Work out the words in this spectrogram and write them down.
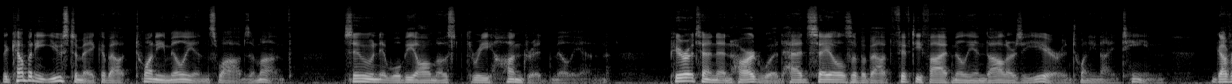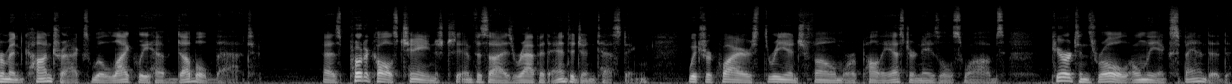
The company used to make about 20 million swabs a month. Soon it will be almost 300 million. Puritan and Hardwood had sales of about $55 million a year in 2019. Government contracts will likely have doubled that. As protocols changed to emphasize rapid antigen testing, which requires 3 inch foam or polyester nasal swabs, Puritan's role only expanded.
